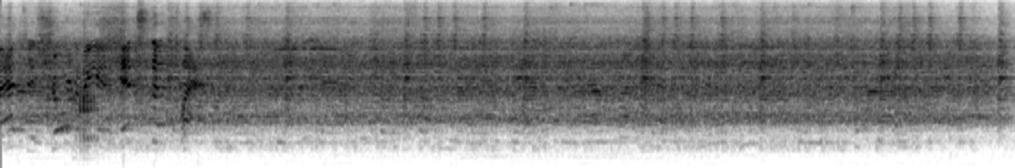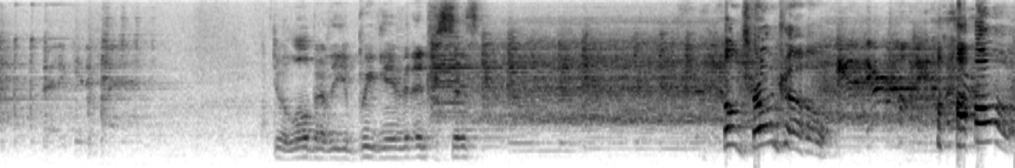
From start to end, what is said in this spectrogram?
match is sure to be an instant classic. Do a little bit of the abbreviated entrances. El oh, Tronco! Oh!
